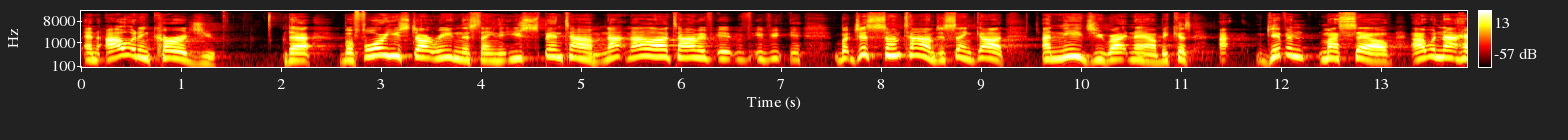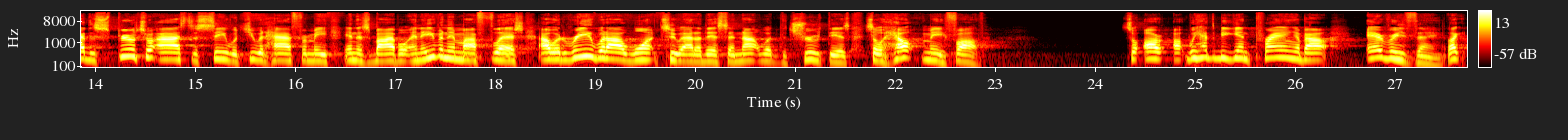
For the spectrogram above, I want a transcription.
And I would encourage you that before you start reading this thing, that you spend time, not, not a lot of time, if, if, if you, but just some time, just saying, God, I need you right now because I, given myself, I would not have the spiritual eyes to see what you would have for me in this Bible. And even in my flesh, I would read what I want to out of this and not what the truth is. So help me, Father. So our, our, we have to begin praying about everything. Like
